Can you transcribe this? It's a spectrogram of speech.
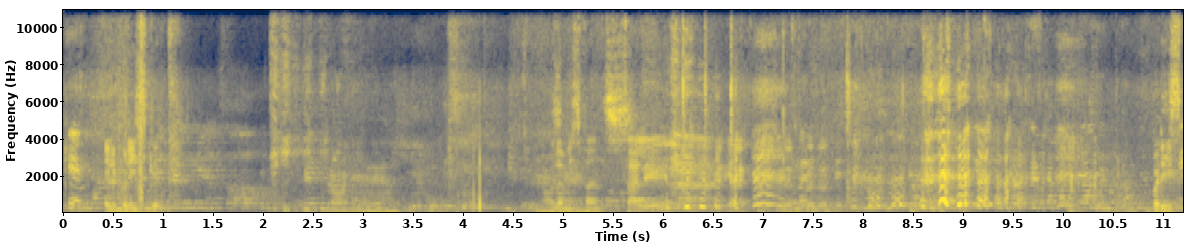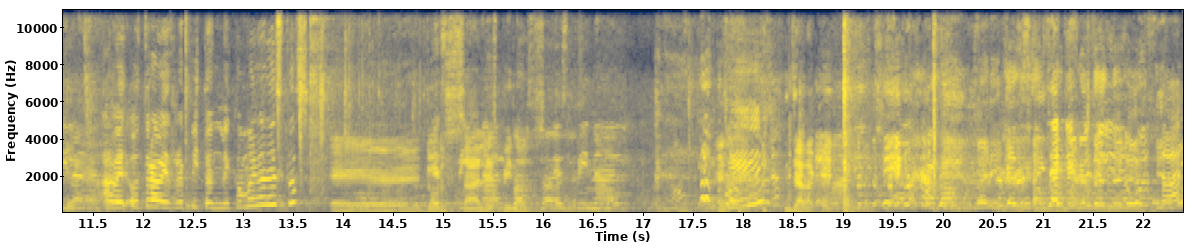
¿Qué? El brisket. No, ni idea. No Hola, sé. mis fans. Sale en la, en la. Brisket. A ver, otra vez, repítanme, ¿cómo eran estos? Eh, dorsal espinoso. Espinal. ¿Qué? Ya la. Sé que no tiene un costal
